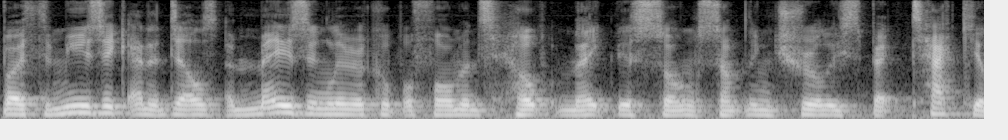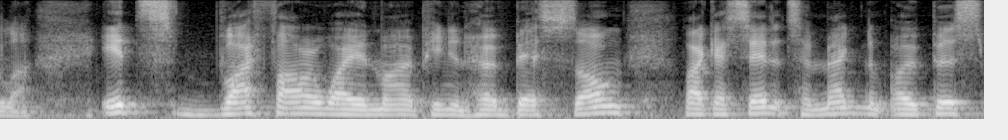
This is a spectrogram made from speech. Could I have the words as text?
Both the music and Adele's amazing lyrical performance help make this song something truly spectacular. It's by far away, in my opinion, her best song. Like I said, it's a magnum opus,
